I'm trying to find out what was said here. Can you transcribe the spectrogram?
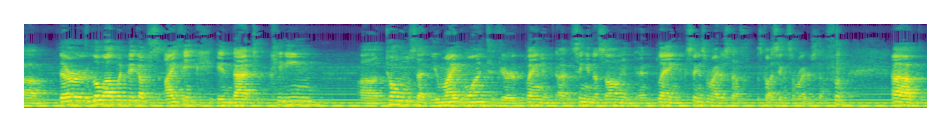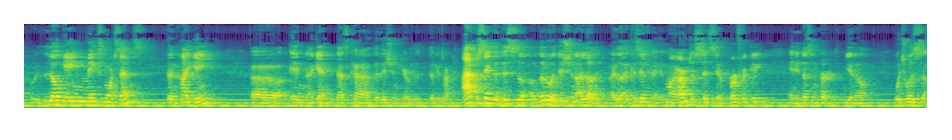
um, they're low output pickups. I think in that clean uh, tones that you might want if you're playing and uh, singing a song and, and playing singer-songwriter stuff. Let's call it singer-songwriter stuff. Uh, low gain makes more sense than high gain. Uh, and again, that's kind of the vision here with the, the, guitar. I have to say that this is a, a little addition. I love it. I because if, if my arm just sits there perfectly and it doesn't hurt, you know. Which was uh,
